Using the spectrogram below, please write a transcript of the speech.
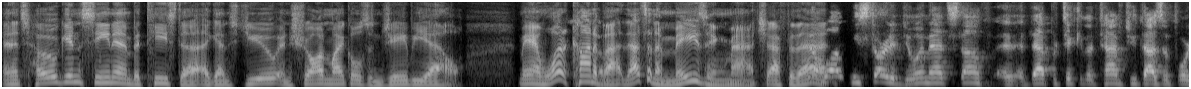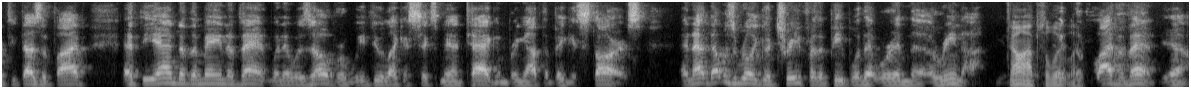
And it's Hogan, Cena, and Batista against you and Shawn Michaels and JBL. Man, what kind of a, that's an amazing match after You know that. what? We started doing that stuff at, at that particular time, 2004, 2005. At the end of the main event, when it was over, we do like a six man tag and bring out the biggest stars. And that, that was a really good treat for the people that were in the arena. Oh, absolutely. Live event. Yeah.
